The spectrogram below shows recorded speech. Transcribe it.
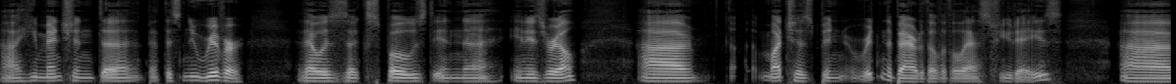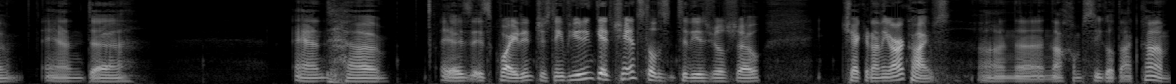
uh, he mentioned that this new river that was exposed in in Israel. much has been written about it over the last few days and uh, and uh, it's, it's, quite interesting. If you didn't get a chance to listen to the Israel show, check it on the archives on uh, NachumSegal.com.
